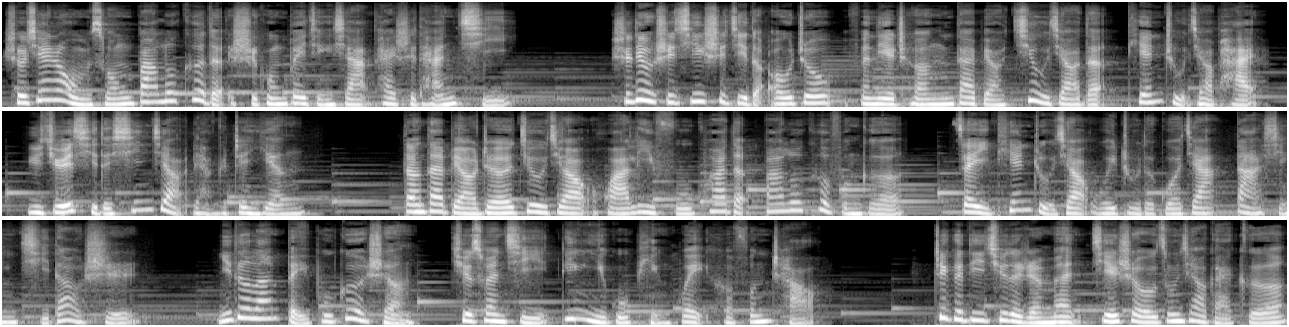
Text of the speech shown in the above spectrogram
首先，让我们从巴洛克的时空背景下开始谈起。十六、十七世纪的欧洲分裂成代表旧教的天主教派与崛起的新教两个阵营。当代表着旧教华丽浮夸的巴洛克风格在以天主教为主的国家大行其道时，尼德兰北部各省。却窜起另一股品味和风潮。这个地区的人们接受宗教改革，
